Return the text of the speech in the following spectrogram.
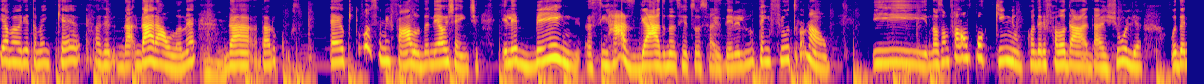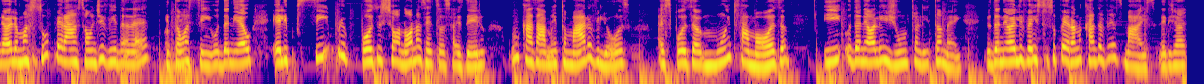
e a maioria também quer fazer dar, dar aula, né? Uhum. Dar, dar o curso. É, o que, que você me fala? O Daniel, gente, ele é bem, assim, rasgado nas redes sociais dele. Ele não tem filtro, não. E nós vamos falar um pouquinho, quando ele falou da, da Júlia, o Daniel ele é uma superação de vida, né? Amém. Então, assim, o Daniel, ele sempre posicionou nas redes sociais dele um casamento maravilhoso, a esposa muito famosa e o Daniel ali junto ali também. E o Daniel ele veio se superando cada vez mais. Ele já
